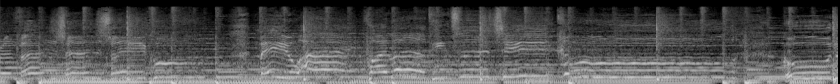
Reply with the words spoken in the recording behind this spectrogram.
人粉身碎骨。没有爱，快乐凭自己哭。孤独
